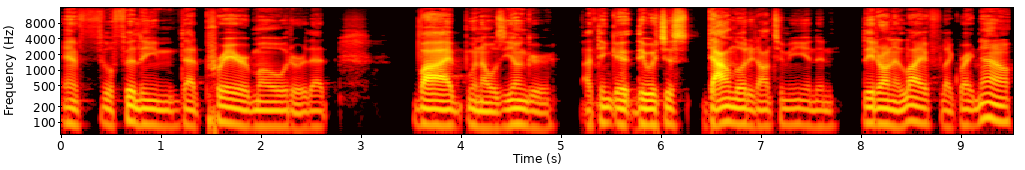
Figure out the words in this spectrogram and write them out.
and fulfilling that prayer mode or that vibe when I was younger. I think it, they was just downloaded onto me, and then later on in life, like right now,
